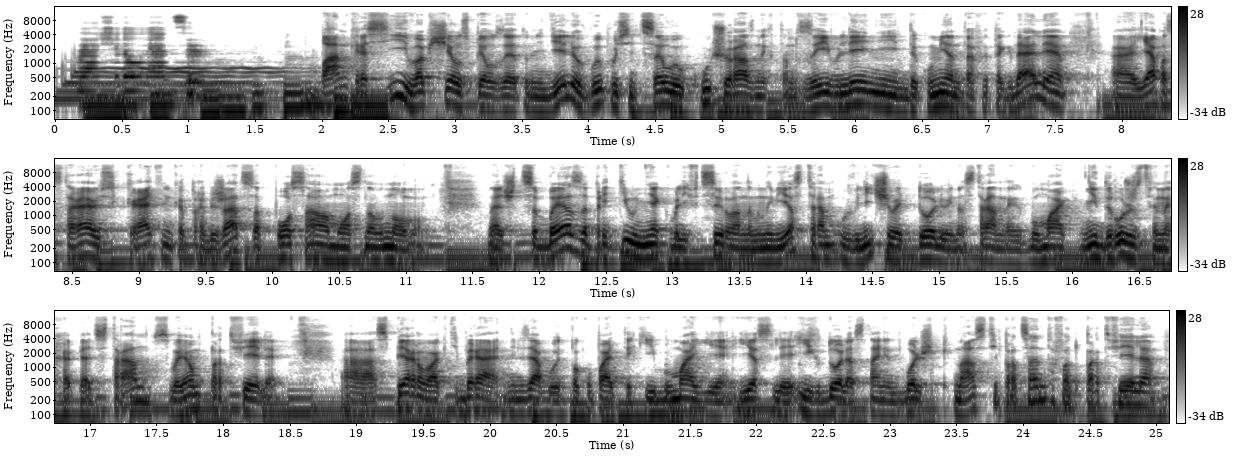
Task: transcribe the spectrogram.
Rational answer. Банк России вообще успел за эту неделю выпустить целую кучу разных там заявлений, документов и так далее. Э, я постараюсь кратенько пробежаться по самому основному. Значит, ЦБ запретил неквалифицированным инвесторам увеличивать долю иностранных бумаг недружественных опять стран в своем портфеле. Э, с 1 октября нельзя будет покупать такие бумаги, если их доля станет больше 15% от портфеля.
